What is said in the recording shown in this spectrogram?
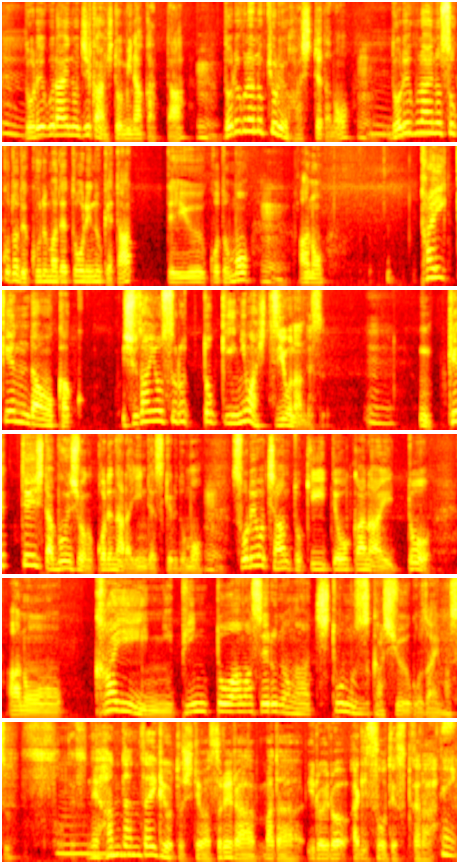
うんどれぐらいの時間人見なかった、うんどれぐらいの距離を走ってたの、うんどれぐらいの速度で車で通り抜けた？っていうことも、うん。あの、体験談を書く、取材をするときには必要なんです。うん。うん、決定した文章がこれならいいんですけれども、うんそれをちゃんと聞いておかないと、あの、会員にピントを合わせるのがちと難しゅうございます。そうですね。判断材料としては、それらまだいろいろありそうですから。はい。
